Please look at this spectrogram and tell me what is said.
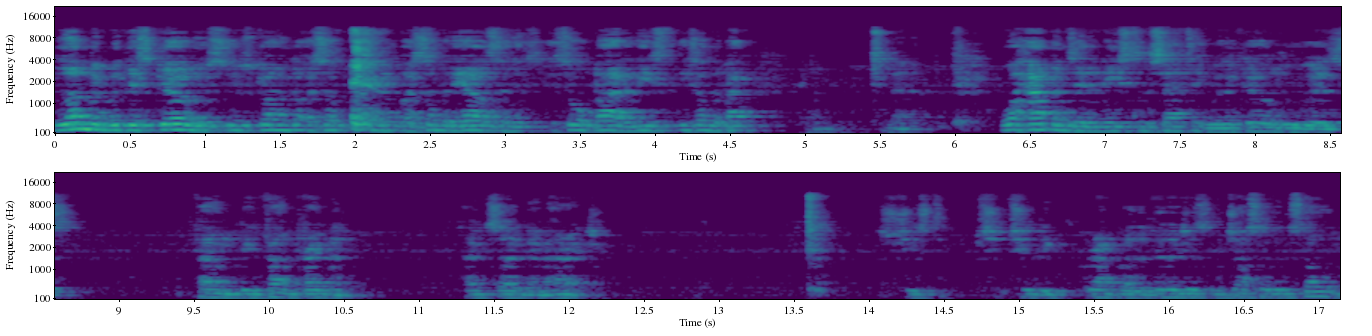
lumbered with this girl who's, who's gone and got herself pregnant by somebody else and it's, it's all bad and he's, he's on the back. What happens in an Eastern setting with a girl who found, been found pregnant outside of her marriage? She's, she, she'll be grabbed by the villagers and jostled and stolen.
